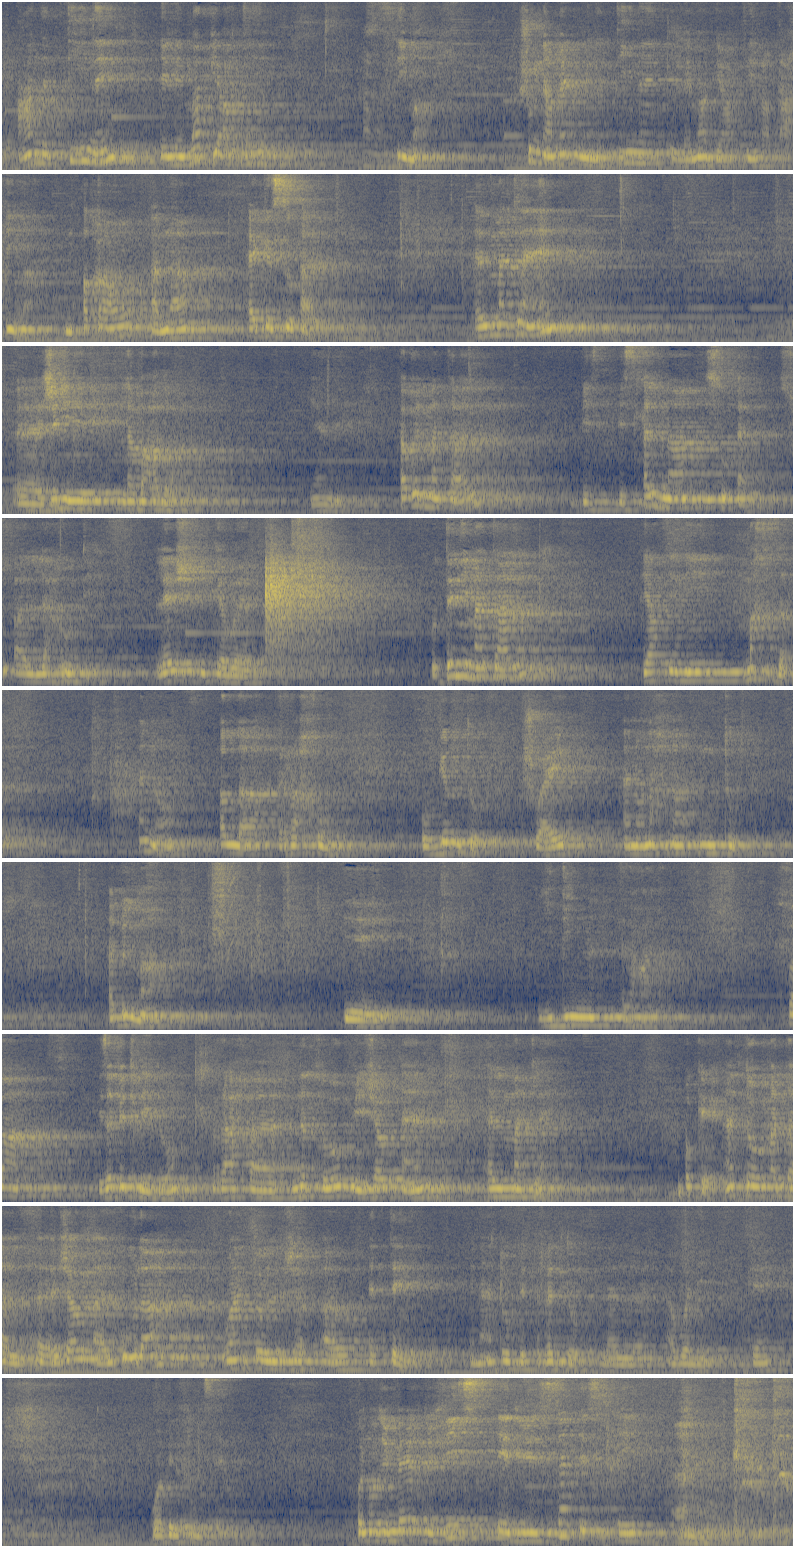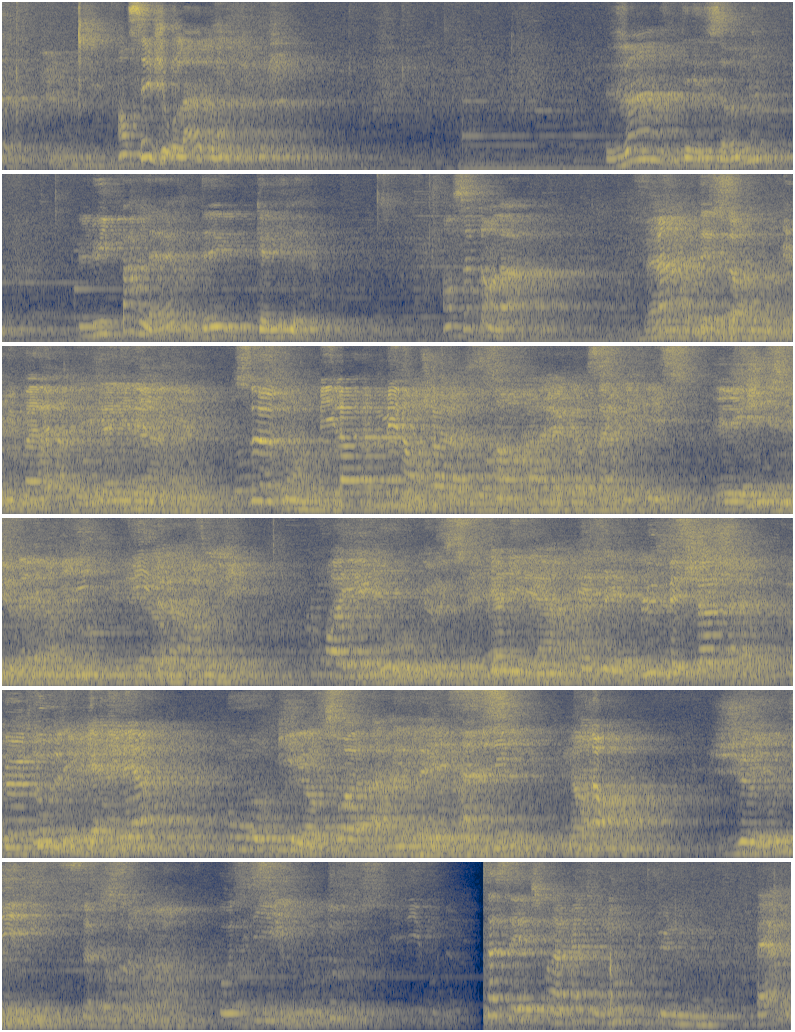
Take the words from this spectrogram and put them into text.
عن التينة اللي ما بيعطي ثمار. شو بنعمل من التينة اللي ما بيعطي ثمار؟ نقطعه أم لا؟ هيك السؤال. المثلين آه، جاي لبعضهم. يعني أول مثل بيس- بيسألنا سؤال سؤال لاهوتي ليش في كوارث والتاني مثل بيعطيني مخزن. انه الله الرحوم وبينطر شوي. انه نحن نتوب. قبل ما يدين العالم. فإذا بتريدوا راح نطلب بجو أن المثلين. أوكي أنتم مثل الجوقة الأولى وأنتم الجوقة الثانية يعني أنتم بتردوا للأولين أوكي وبالفرنسي Au nom du Père, du Fils et du Saint-Esprit. En ces jours-là, donc, vinrent des hommes lui parlèrent des Galiléens. En ce temps-là, vinrent des hommes lui parlèrent des Galiléens, ceux dont Pilate mélangea leur sang avec leur sacrifice. Et Jésus répondit, dit de leur dit, Croyez-vous que ces Galiléens étaient plus pécheurs que tous les Galiléens pour qu'il leur soit arrivé ainsi Non. Je vous dis cependant, aussi vous tous, si vous ne- Ça, c'est ce qu'on appelle pour nous une perle.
